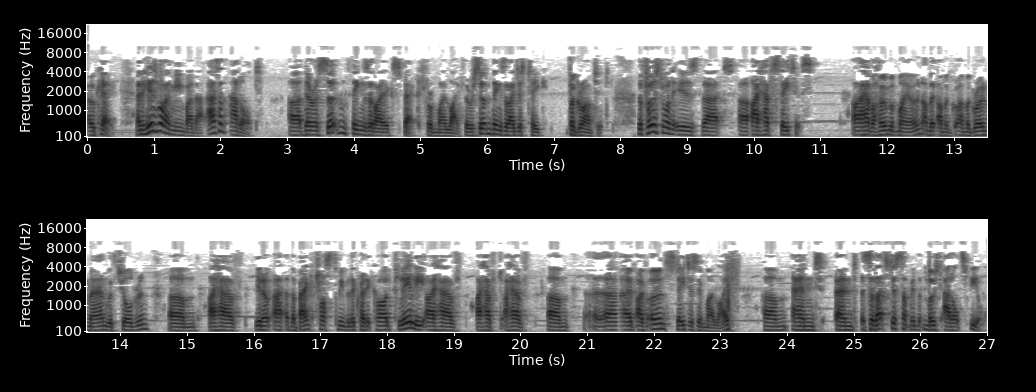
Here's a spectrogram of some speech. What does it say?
Okay. And here's what I mean by that. As an adult, uh, there are certain things that I expect from my life. There are certain things that I just take for granted. The first one is that uh, I have status. I have a home of my own. I'm a, I'm a, I'm a grown man with children. Um, I have, you know, I, the bank trusts me with a credit card. Clearly, I have, I have, I have um, uh, I've, I've, earned status in my life, um, and and so that's just something that most adults feel.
